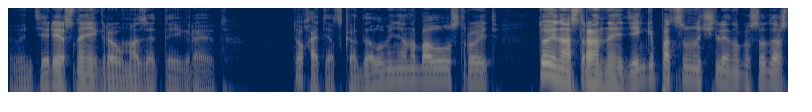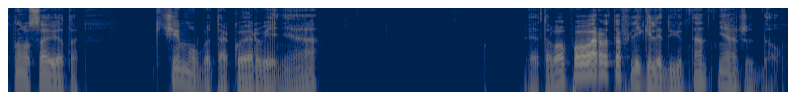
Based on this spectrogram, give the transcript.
В интересные игры у Мазетта играют. То хотят скандал у меня на балу устроить, то иностранные деньги подсунуть члену Государственного совета. К чему бы такое рвение, а? Этого поворота флигель-адъютант не ожидал.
